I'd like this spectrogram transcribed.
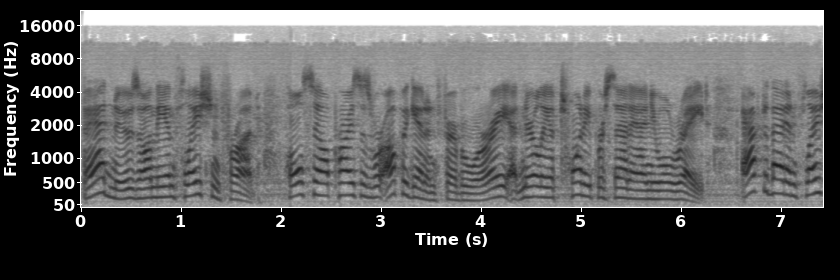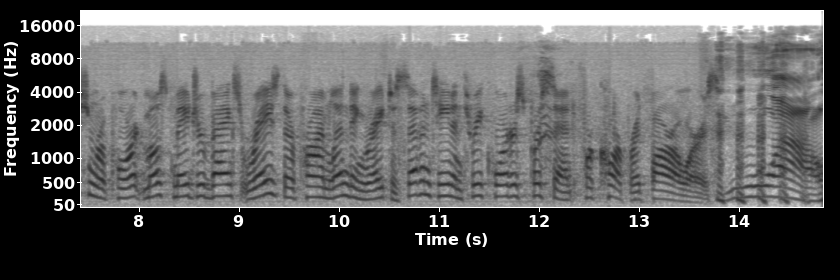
Bad news on the inflation front. Wholesale prices were up again in February at nearly a 20% annual rate. After that inflation report, most major banks raised their prime lending rate to 17 and three quarters percent for corporate borrowers. wow.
